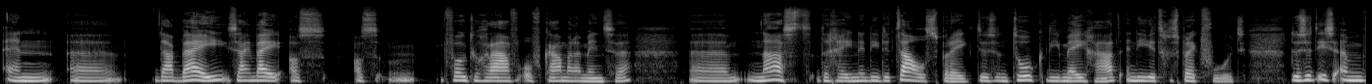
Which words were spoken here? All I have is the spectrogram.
En daarbij zijn wij als, als fotograaf of cameramensen uh, naast degene die de taal spreekt. Dus een tolk die meegaat en die het gesprek voert. Dus het, is een,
